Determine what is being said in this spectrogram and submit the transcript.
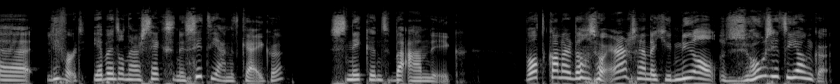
uh, Lieverd, jij bent al naar Sex in the City aan het kijken? Snikkend beaamde ik. Wat kan er dan zo erg zijn dat je nu al zo zit te janken?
